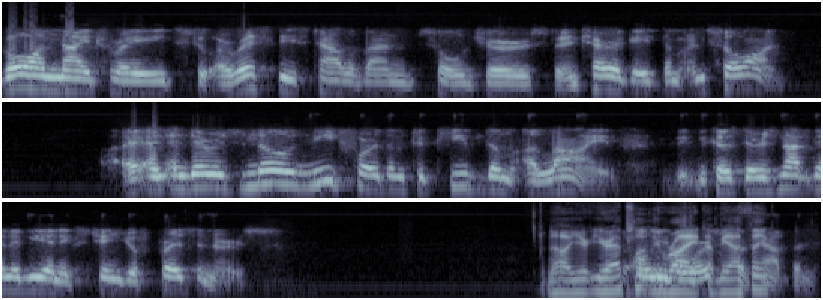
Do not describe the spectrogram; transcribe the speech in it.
go on night raids, to arrest these Taliban soldiers, to interrogate them, and so on. And, and there is no need for them to keep them alive because there is not going to be an exchange of prisoners. No, you're, you're absolutely right. I mean, I think happen.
